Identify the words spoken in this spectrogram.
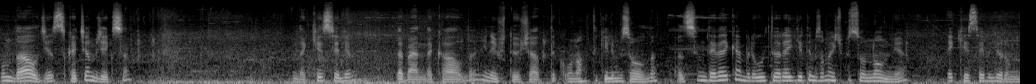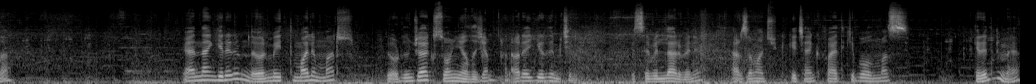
Bunu da alacağız. Kaçamayacaksın. Bunu da keselim. Bu da bende kaldı. Yine 3'te 3 attık. 16 kilimiz oldu. Pasifim devreyken böyle ulti araya girdiğim zaman hiçbir sorun olmuyor. Ve kesebiliyorum da. Yandan girelim de ölme ihtimalim var. Dördüncü ayak Sonya alacağım. Hani araya girdiğim için kesebilirler beni. Her zaman çünkü geçenki fight gibi olmaz. Girelim mi?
